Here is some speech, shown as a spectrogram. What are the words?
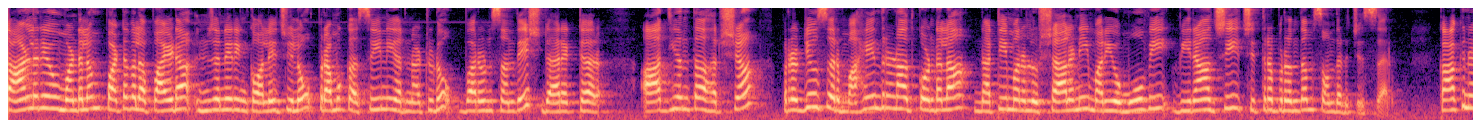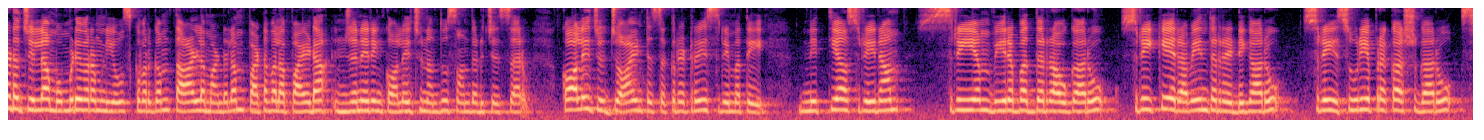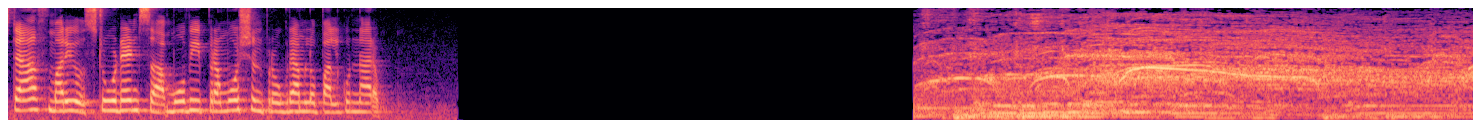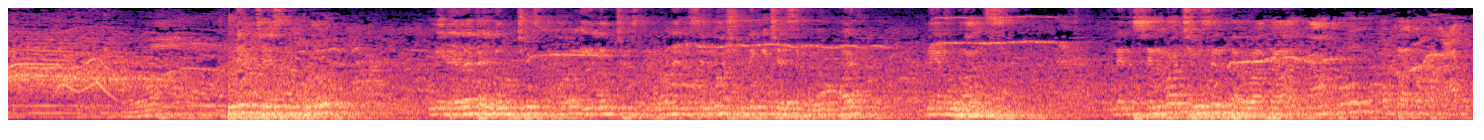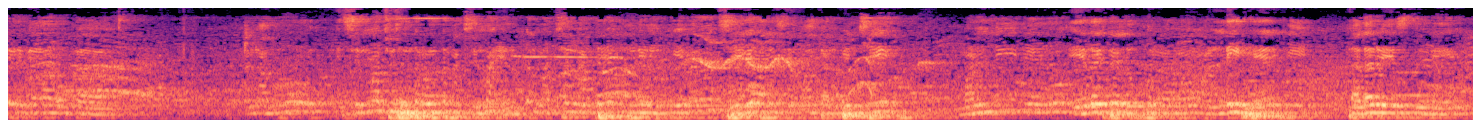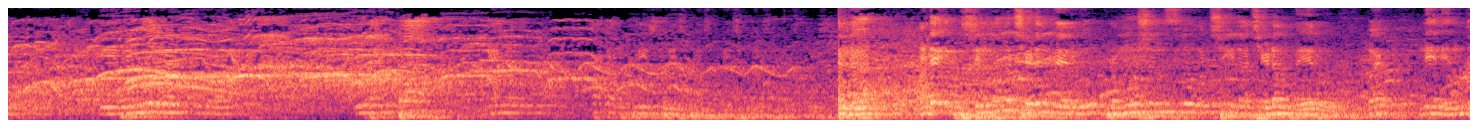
తాళ్ళరేవు మండలం పటవల పైడ ఇంజనీరింగ్ కాలేజీలో ప్రముఖ సీనియర్ నటుడు వరుణ్ సందేశ్ డైరెక్టర్ ఆద్యంత హర్ష ప్రొడ్యూసర్ మహేంద్రనాథ్ కొండల నటీమణులు శాలిని మరియు మూవీ విరాజీ చిత్ర బృందం సందడి చేశారు. కాకినాడ జిల్లా ముమ్మిడివరం నియోజకవర్గం తాళ్ళ మండలం పటవలపాయడ ఇంజనీరింగ్ కాలేజ్ నందు సందడి చేశారు. కాలేజ్ జాయింట్ సెక్రటరీ శ్రీమతి నిత్య శ్రీరామ్ శ్రీ ఎం వీరభద్రరావు గారు శ్రీ కె రవీందర్ రెడ్డి గారు శ్రీ సూర్యప్రకాష్ గారు స్టాఫ్ మరియు స్టూడెంట్స్ మూవీ ప్రమోషన్ ప్రోగ్రాంలో పాల్గొన్నారు. షూటింగ్ చేసినప్పుడు మీరు ఏదైతే లుక్ చూస్తున్నారో ఈ లుక్ చూస్తున్నారో నేను సినిమా షూటింగ్ చేశాను. బట్ నేను వన్స్ నేను సినిమా చూసిన తర్వాత నాకు ఒక ఒక యాక్టర్గా ఒక నాకు సినిమా చూసిన తర్వాత నాకు సినిమా ఎంత నచ్చిందంటే నేను ఇంకేమైనా చేయాలి సినిమా కనిపించి మళ్ళీ నేను ఏదైతే లుక్ ఉన్నానో మళ్ళీ హెయిర్కి కలర్ వేసుకుని ఈ రింగులు అంటే సినిమాలో చేయడం వేరు ప్రమోషన్స్లో వచ్చి ఇలా చేయడం వేరు. బట్ నేను ఎందుకు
